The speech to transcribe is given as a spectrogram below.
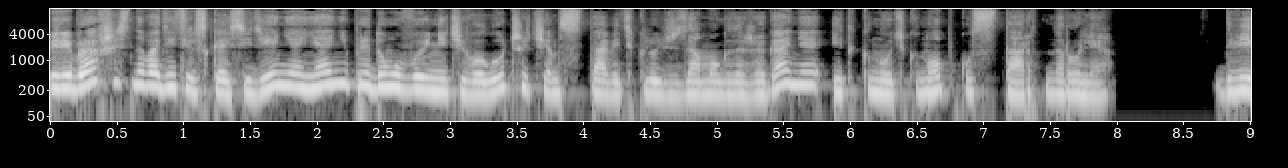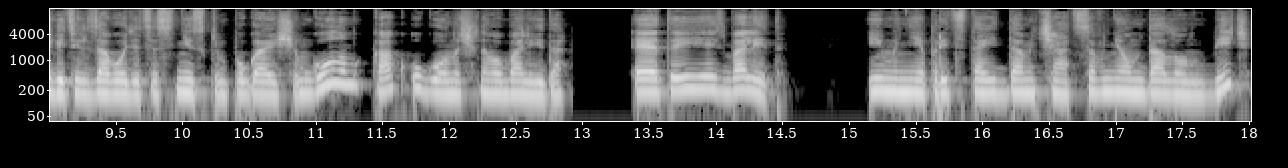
Перебравшись на водительское сиденье, я не придумываю ничего лучше, чем ставить ключ в замок зажигания и ткнуть кнопку «Старт» на руле. Двигатель заводится с низким пугающим гулом, как у гоночного болида. Это и есть болид. И мне предстоит домчаться в нем до Лонг-Бич,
